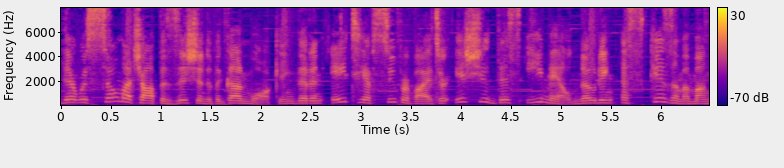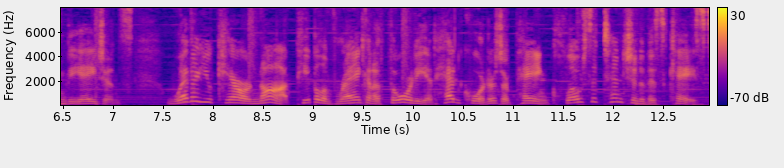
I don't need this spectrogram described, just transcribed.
There was so much opposition to the gun walking that an ATF supervisor issued this email noting a schism among the agents. Whether you care or not, people of rank and authority at headquarters are paying close attention to this case.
